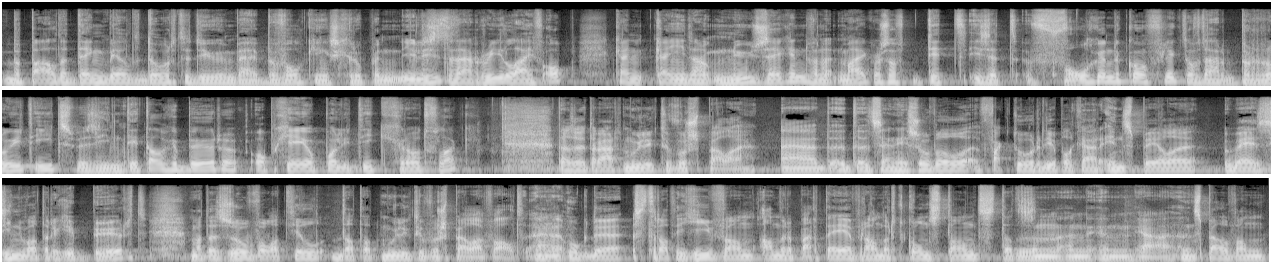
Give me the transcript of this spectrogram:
bepaalde denkbeelden door te duwen bij bevolkingsgroepen. Jullie zitten daar real life op. Kan, kan je dan ook nu zeggen vanuit Microsoft, dit is het volgende conflict of daar broeit iets, we zien dit al gebeuren op geopolitiek groot vlak? Dat is uiteraard moeilijk te voorspellen. Uh, er zijn zoveel factoren die op elkaar inspelen. Wij zien wat er gebeurt, maar dat is zo volatiel dat dat moeilijk te voorspellen valt. En ook de strategie van andere partijen verandert constant. Dat is een, een, een, ja, een spel van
